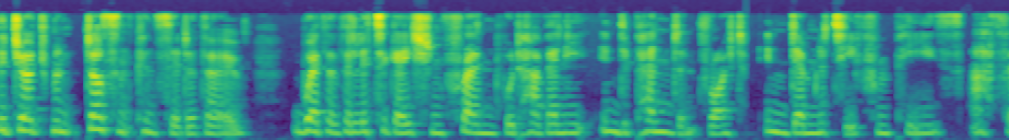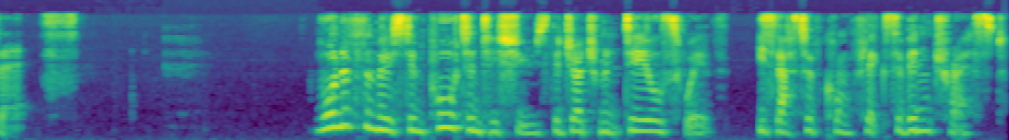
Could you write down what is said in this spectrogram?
The judgment doesn't consider, though, whether the litigation friend would have any independent right of indemnity from P's assets. One of the most important issues the judgment deals with is that of conflicts of interest.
